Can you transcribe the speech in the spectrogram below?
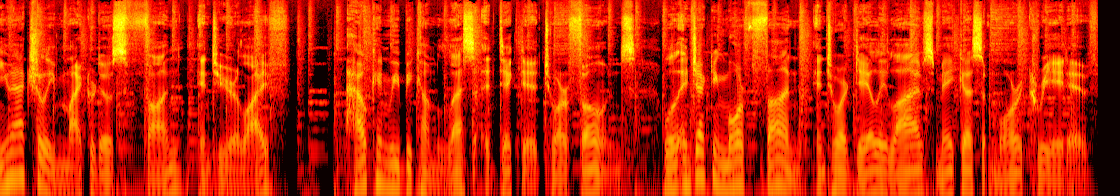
you actually microdose fun into your life? How can we become less addicted to our phones? Will injecting more fun into our daily lives make us more creative?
